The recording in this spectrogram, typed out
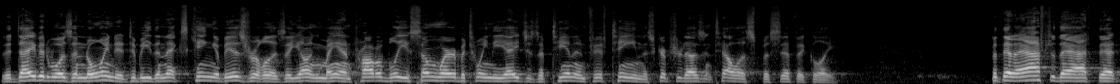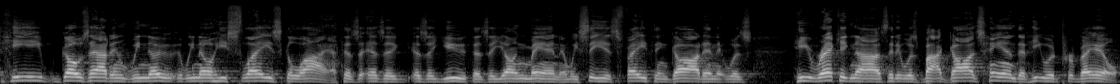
that David was anointed to be the next king of Israel as a young man, probably somewhere between the ages of 10 and 15. The scripture doesn't tell us specifically. But that after that, that he goes out and we know, we know he slays Goliath as as, a, as a youth, as a young man, and we see his faith in God, and it was, he recognized that it was by God's hand that he would prevail.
